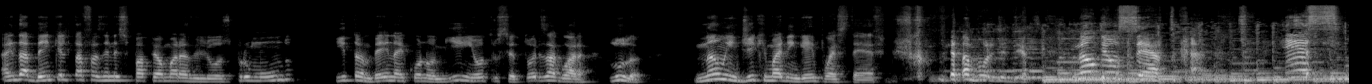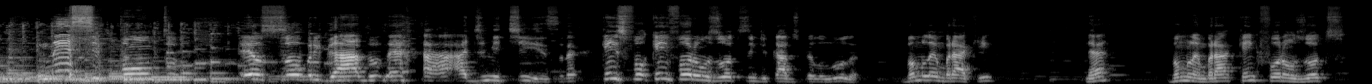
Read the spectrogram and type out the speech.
Ainda bem que ele está fazendo esse papel maravilhoso para o mundo e também na economia e em outros setores. Agora, Lula, não indique mais ninguém para o STF, pelo amor de Deus. Não deu certo, cara. Esse nesse ponto eu sou obrigado né, a admitir isso. Né? Quem, for, quem foram os outros indicados pelo Lula? Vamos lembrar aqui, né? Vamos lembrar quem que foram os outros.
